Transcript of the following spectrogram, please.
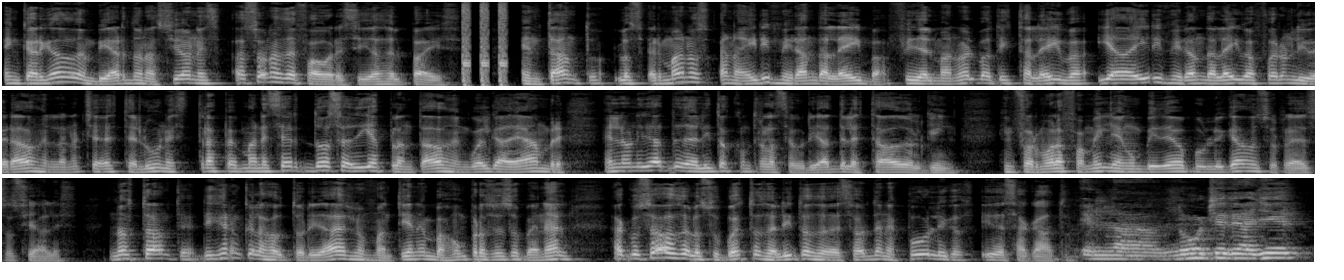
encargado de enviar donaciones a zonas desfavorecidas del país. En tanto, los hermanos Anairis Miranda Leiva, Fidel Manuel Batista Leiva y Adairis Miranda Leiva fueron liberados en la noche de este lunes tras permanecer 12 días plantados en huelga de hambre en la Unidad de Delitos contra la Seguridad del Estado de Holguín, informó la familia en un video publicado en sus redes sociales. No obstante, dijeron que las autoridades los mantienen bajo un proceso penal acusados de los supuestos delitos de desórdenes públicos y desacato. En la noche de ayer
